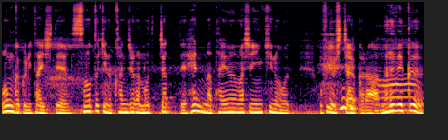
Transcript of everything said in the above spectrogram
音楽に対してその時の感情が乗っちゃって変なタイムマシン機能を付与しちゃうから なるべく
